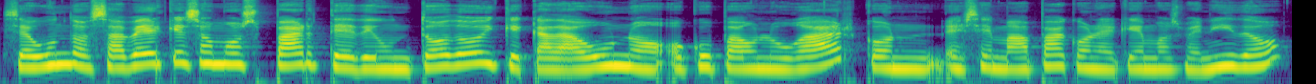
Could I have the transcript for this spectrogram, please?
Segundo, saber que somos parte de un todo y que cada uno ocupa un lugar con ese mapa con el que hemos venido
